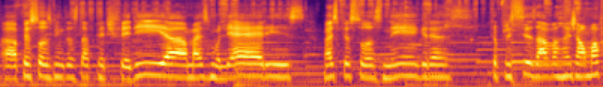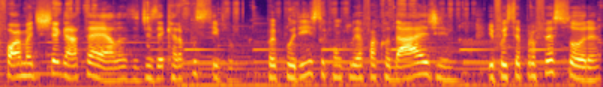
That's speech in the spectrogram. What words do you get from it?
Uh, pessoas vindas da periferia, mais mulheres, mais pessoas negras que eu precisava arranjar uma forma de chegar até elas e dizer que era possível. Foi por isso que concluí a faculdade e fui ser professora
